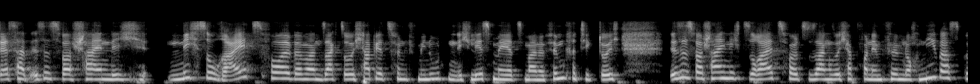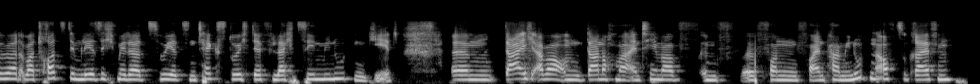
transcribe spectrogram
deshalb ist es wahrscheinlich nicht so reizvoll, wenn man sagt, so ich habe jetzt fünf Minuten, ich lese mir jetzt meine Filmkritik durch. Ist es wahrscheinlich nicht so reizvoll zu sagen, so ich habe von dem Film noch nie was gehört, aber trotzdem lese ich mir dazu jetzt einen Text durch, der vielleicht zehn Minuten geht. Ähm, da ich aber, um da noch mal ein Thema im, äh, von vor ein paar Minuten aufzugreifen,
